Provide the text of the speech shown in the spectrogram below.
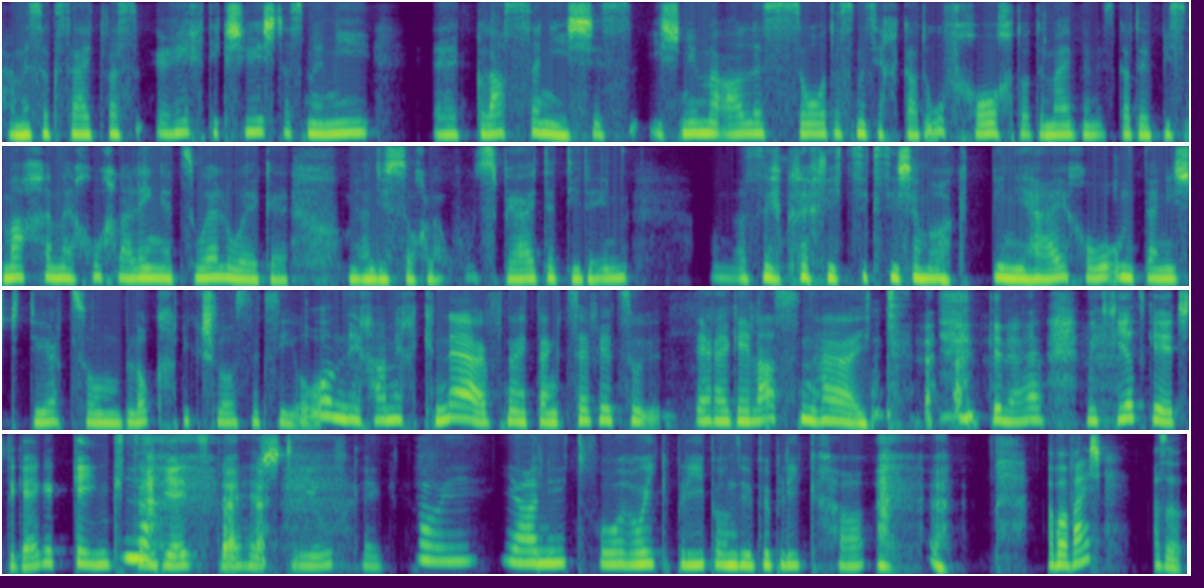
haben wir so gesagt, was richtig schön ist, dass man mehr äh, gelassen ist. Es ist nicht mehr alles so, dass man sich gerade aufkocht oder meint, man muss gerade etwas machen. Man kann auch länger zuschauen. Und wir haben uns so ein bisschen ausbreitet in dem. Und was wirklich witzig war, bin ich heimgekommen und dann war die Tür zum Block geschlossen. Gewesen. Und ich habe mich genervt. Nein, ich denke, so viel zu dieser Gelassenheit. genau. Mit 40 hättest du dagegen gekinkt ja. und jetzt äh, hast du dich aufgeregt. Ui, ja, nicht vor ruhig bleiben und Überblick haben. Aber weißt also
